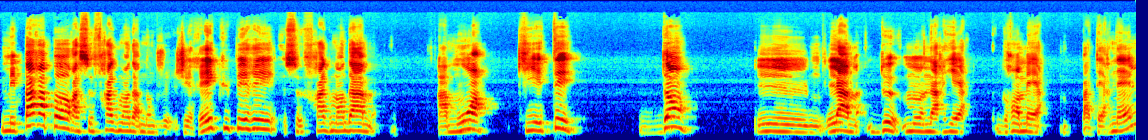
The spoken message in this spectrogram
Mais par rapport à ce fragment d'âme, donc j'ai récupéré ce fragment d'âme à moi qui était dans l'âme de mon arrière-grand-mère paternelle.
